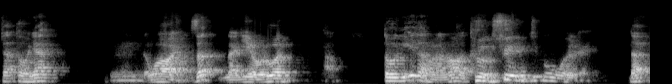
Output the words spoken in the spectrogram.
Chat thôi nhá. Ừ, đúng rồi. Rất là nhiều luôn. Tôi nghĩ rằng là nó là thường xuyên chứ không phải là đấy.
